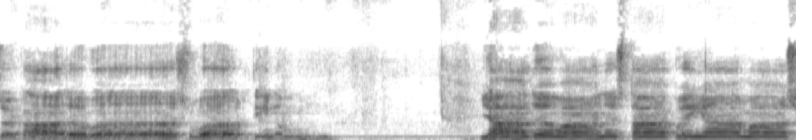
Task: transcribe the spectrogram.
चकारवस्वर्तिनम् यादवान् स्थापयामास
